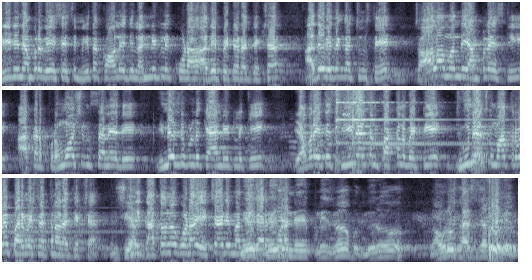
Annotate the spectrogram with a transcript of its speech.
డీడీ నెంబర్ వేసేసి మిగతా కాలేజీలు అన్నింటికి కూడా అదే పెట్టారు అధ్యక్ష. అదే విధంగా చూస్తే చాలా మంది ఎంప్లాయీస్కి అక్కడ ప్రమోషన్స్ అనేది ఇనెలిజిబుల్ క్యాండిడేట్లకి ఎవరైతే సీనియర్స్ పక్కన పెట్టి జూనియర్స్కు మాత్రమే పర్మిషన్ ఇస్తున్నారు అధ్యక్ష. ఇది గతంలో కూడా హెచ్ఆర్డి మంత్రి ప్లీజ్ మీరు గౌరవ శాసనసభ్యులు మీరు.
